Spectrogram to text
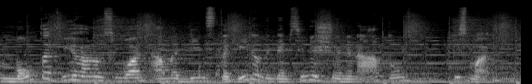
Montag. Wir hören uns morgen am Dienstag wieder und in dem Sinne schönen Abend und bis morgen.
